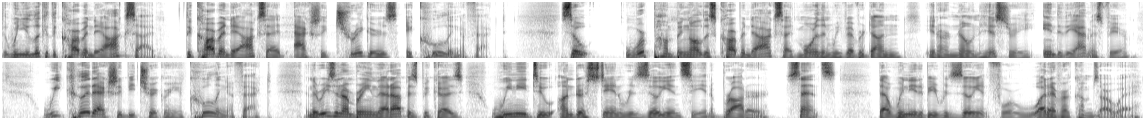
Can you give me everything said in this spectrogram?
when you look at the carbon dioxide, the carbon dioxide actually triggers a cooling effect. So we're pumping all this carbon dioxide more than we've ever done in our known history into the atmosphere. We could actually be triggering a cooling effect. And the reason I'm bringing that up is because we need to understand resiliency in a broader sense, that we need to be resilient for whatever comes our way.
